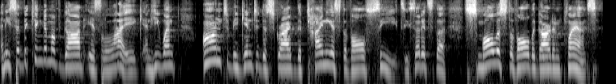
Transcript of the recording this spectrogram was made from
and he said, The kingdom of God is like, and he went on to begin to describe the tiniest of all seeds. He said it's the smallest of all the garden plants.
